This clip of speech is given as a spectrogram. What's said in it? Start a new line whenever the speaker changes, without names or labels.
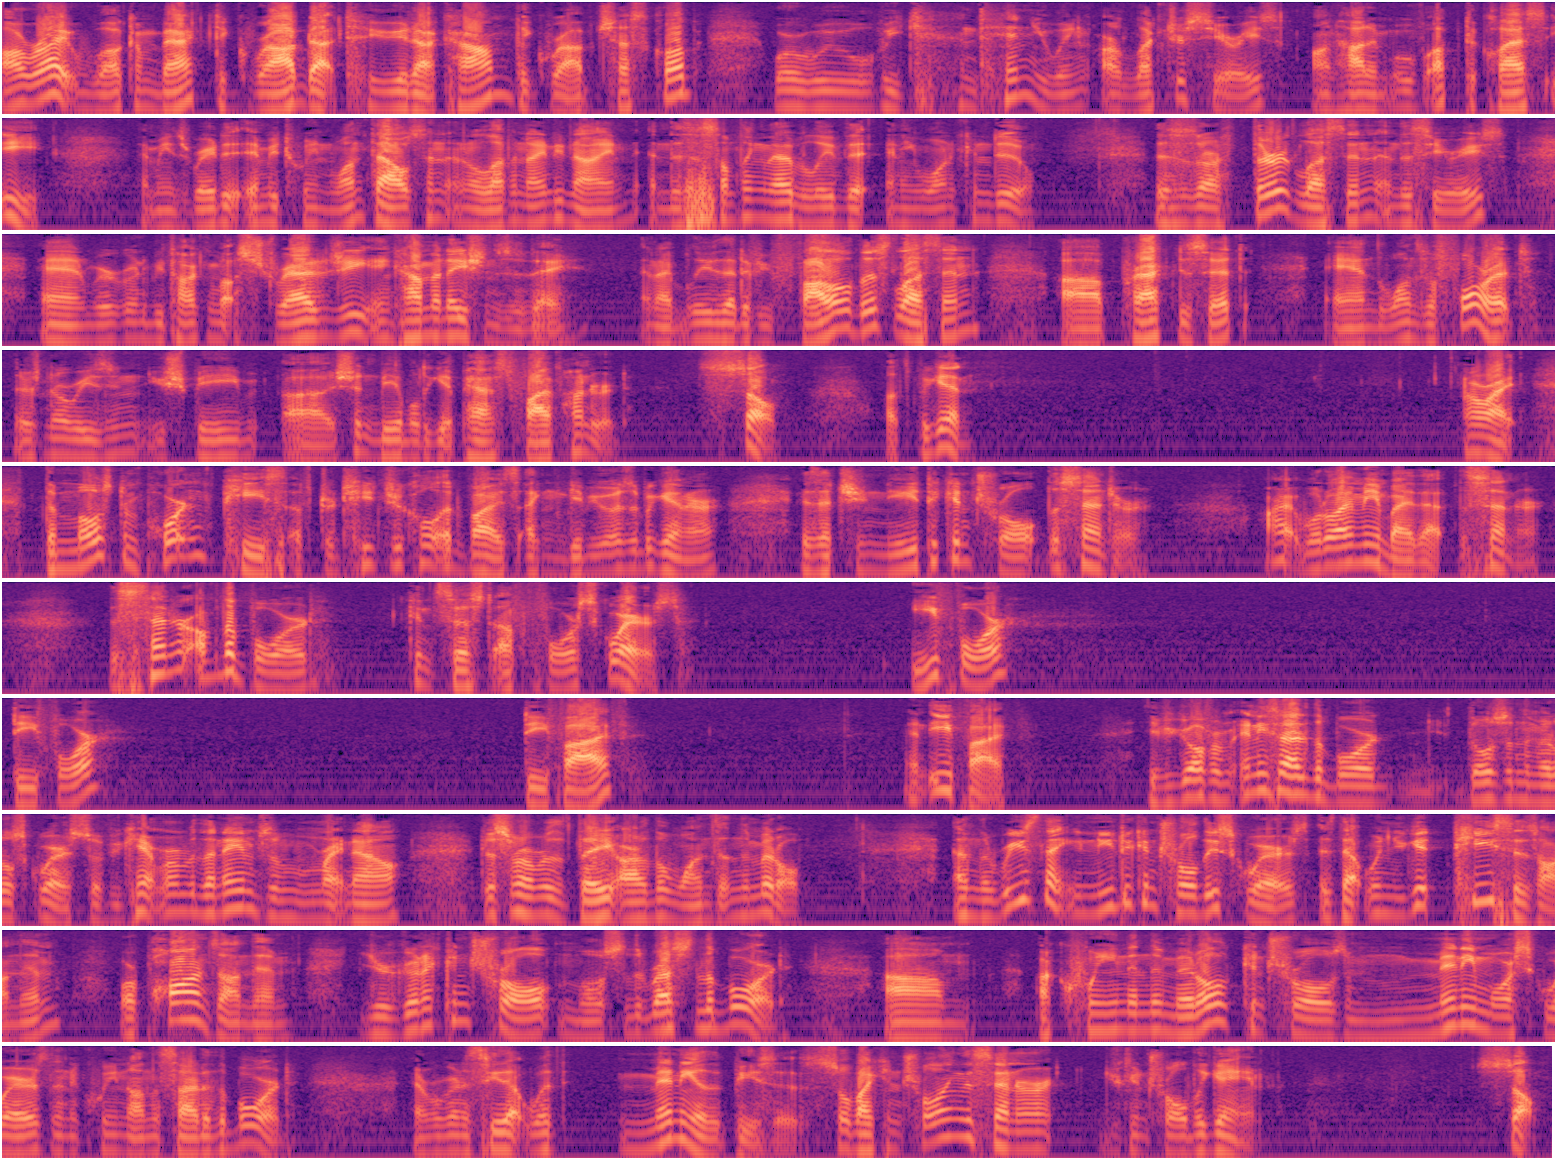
Alright, welcome back to grob.2u.com, the Grob Chess Club, where we will be continuing our lecture series on how to move up to Class E. That means rated in between 1000 and 1199, and this is something that I believe that anyone can do. This is our third lesson in the series, and we're going to be talking about strategy and combinations today. And I believe that if you follow this lesson, uh, practice it, and the ones before it, there's no reason you should be uh, shouldn't be able to get past 500. So, let's begin. Alright, the most important piece of strategical advice I can give you as a beginner is that you need to control the center. Alright, what do I mean by that, the center? The center of the board consists of four squares. E4, D4, D5, and E5. If you go from any side of the board, those are the middle squares. So if you can't remember the names of them right now, just remember that they are the ones in the middle. And the reason that you need to control these squares is that when you get pieces on them, or pawns on them, you're going to control most of the rest of the board. Um, a queen in the middle controls many more squares than a queen on the side of the board. And we're going to see that with many of the pieces. So by controlling the center, you control the game. So,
